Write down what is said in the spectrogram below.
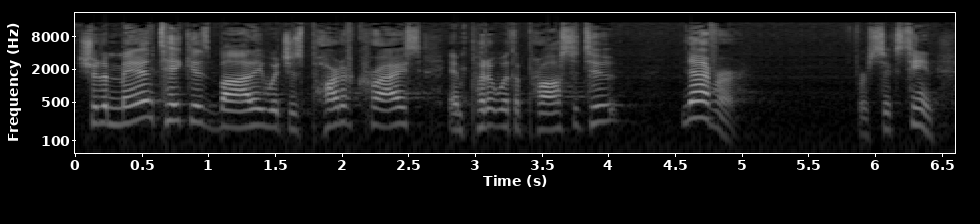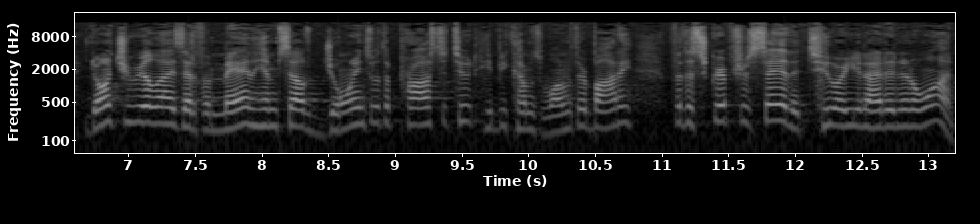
Should a man take his body, which is part of Christ, and put it with a prostitute? Never. Verse 16, don't you realize that if a man himself joins with a prostitute, he becomes one with her body? For the scriptures say that two are united into one.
